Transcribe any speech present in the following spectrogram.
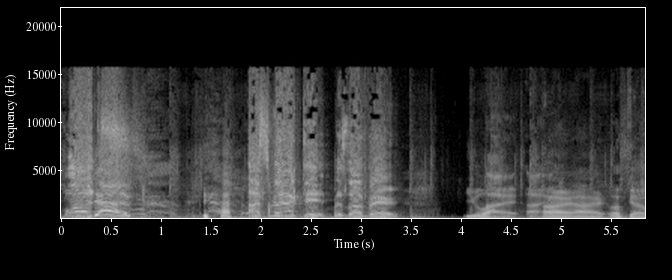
What? Yes! I smacked it. That's not fair. You lie. All right, all right, all right. Let's go.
